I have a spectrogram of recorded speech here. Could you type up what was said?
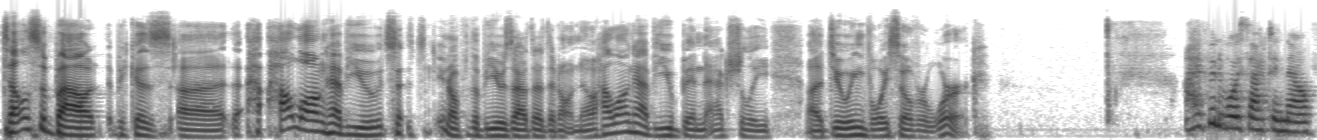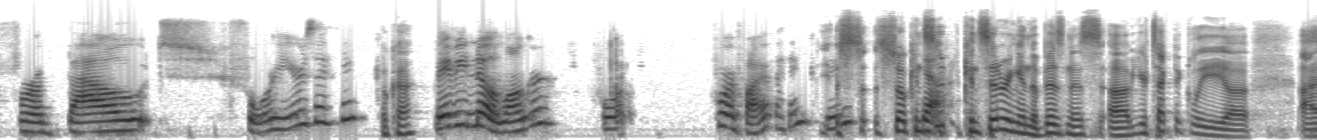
tell us about because uh, how long have you? You know, for the viewers out there that don't know, how long have you been actually uh, doing voiceover work? I've been voice acting now for about four years, I think. Okay. Maybe no longer. Four, four or five, I think. Maybe. So, so consider, considering in the business, uh, you're technically, uh, I,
